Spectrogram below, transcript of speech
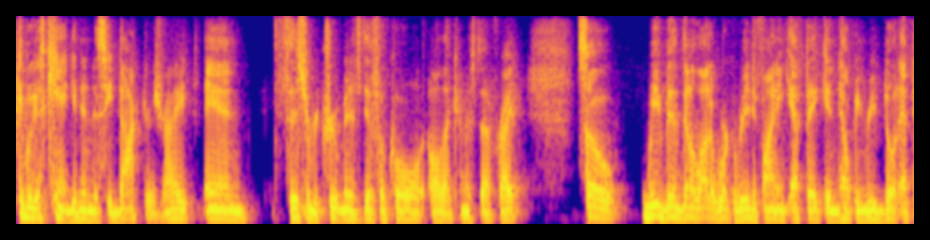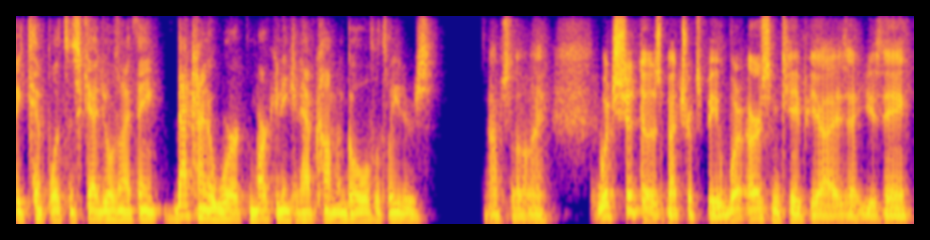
people just can't get in to see doctors, right? And physician recruitment is difficult, all that kind of stuff, right? So we've been done a lot of work redefining Epic and helping rebuild Epic templates and schedules. And I think that kind of work, marketing can have common goals with leaders. Absolutely. What should those metrics be? What are some KPIs that you think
